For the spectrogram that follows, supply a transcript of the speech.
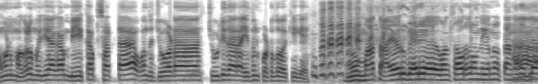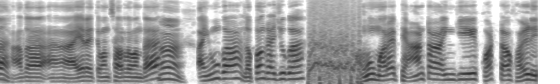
ಅವನ ಮಗಳ ಮದುವೆಯಾಗ ಮೇಕಪ್ ಸಟ್ಟ ಒಂದ್ ಜೋಡ ಚೂಡಿದಾರ ಇದನ್ ಕೊಟ್ಟದು ಆಕಿಗೆ. ಮತ್ತ ಆಯರು ಬೇರೆ ಒಂದ್ ಸಾವಿರದ ಒಂದ್ ಏನೋ ಅದ ಆಯರ್ ಐತೆ ಒಂದ್ ಸಾವಿರದ ಒಂದ. ಇವಂಗ ಲಪಂಗ್ ರಾಜುಗ ಅವ್ ಮರ ಪ್ಯಾಂಟ ಅಂಗಿ ಕೊಟ್ಟ ಹೊಳ್ಳಿ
